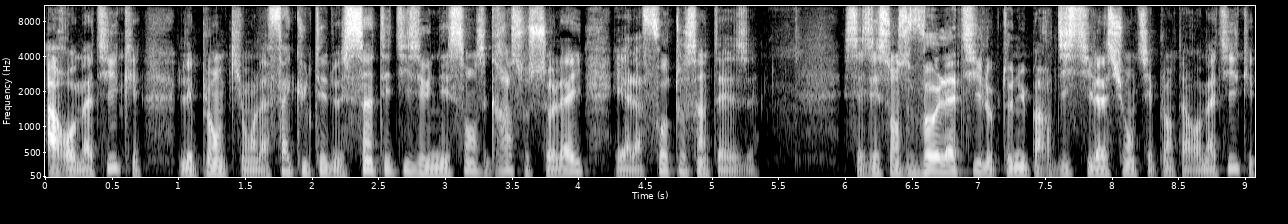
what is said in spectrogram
aromatiques, les plantes qui ont la faculté de synthétiser une essence grâce au soleil et à la photosynthèse. Ces essences volatiles obtenues par distillation de ces plantes aromatiques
